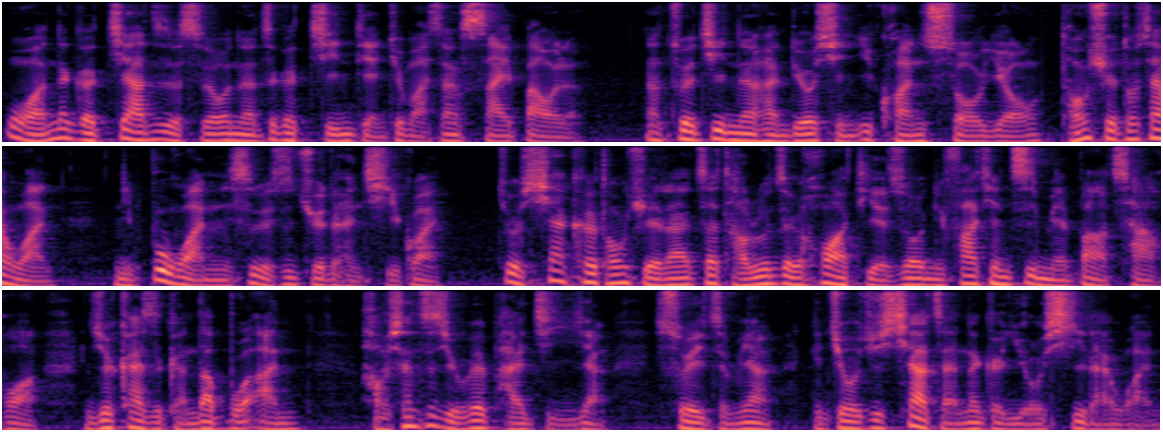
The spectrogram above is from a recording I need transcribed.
哇，那个假日的时候呢，这个景点就马上塞爆了。那最近呢，很流行一款手游，同学都在玩，你不玩，你是不是觉得很奇怪？就下课同学呢在讨论这个话题的时候，你发现自己没办法插话，你就开始感到不安，好像自己被排挤一样。所以怎么样，你就会去下载那个游戏来玩，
